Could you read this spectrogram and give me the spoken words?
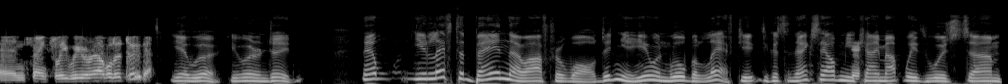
And thankfully, we were able to do that. Yeah, we were. You were indeed. Now, you left the band, though, after a while, didn't you? You and Wilbur left you, because the next album you yeah. came up with was um,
